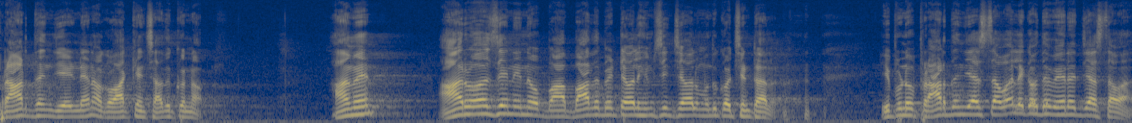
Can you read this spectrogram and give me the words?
ప్రార్థన చేయండి అని ఒక వాక్యం చదువుకున్నాం. ఆమె ఆ రోజే నేను బా బాధ పెట్టే వాళ్ళు హింసించే వాళ్ళు ముందుకు వచ్చింటారు. ఇప్పుడు నువ్వు ప్రార్థన చేస్తావా లేకపోతే వేరేది చేస్తావా?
